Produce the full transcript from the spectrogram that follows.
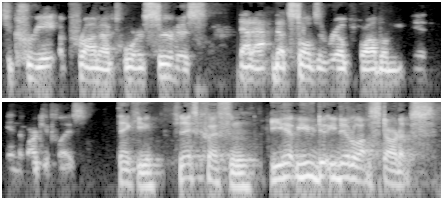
to create a product or a service that that solves a real problem in, in the marketplace. Thank you. So next question. You have you do, you did a lot of startups.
